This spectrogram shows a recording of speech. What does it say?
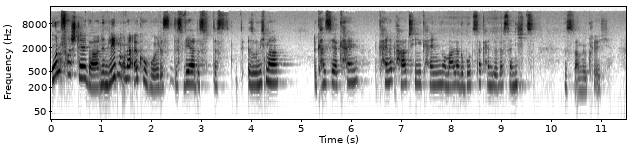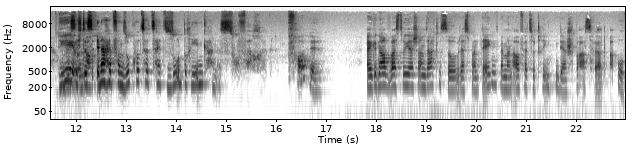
unvorstellbar, ein Leben ohne Alkohol, das, das wäre, das, das, also nicht mal, du kannst ja kein keine Party, kein normaler Geburtstag, kein Silvester, nichts ist da möglich. Und dass sich das innerhalb von so kurzer Zeit so drehen kann, ist so verrückt. Voll. Also genau, was du ja schon sagtest, so, dass man denkt, wenn man aufhört zu trinken, der Spaß hört auf.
